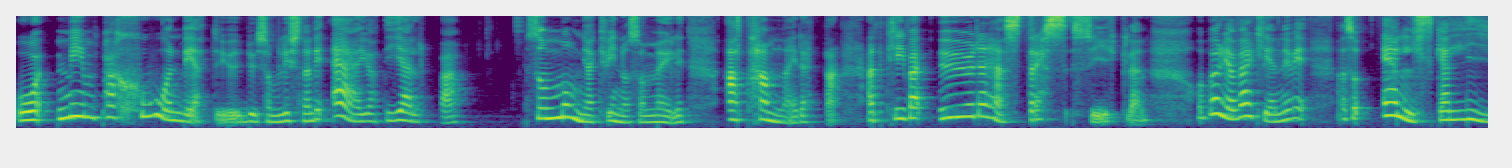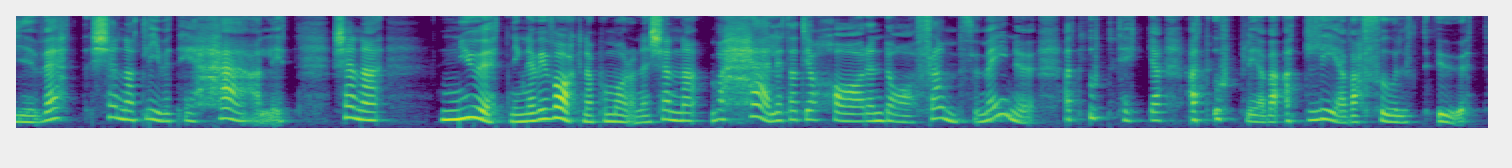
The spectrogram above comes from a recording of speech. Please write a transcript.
Och min passion vet du, du som lyssnar, det är ju att hjälpa så många kvinnor som möjligt att hamna i detta. Att kliva ur den här stresscykeln och börja verkligen ni vet, alltså, älska livet, känna att livet är härligt, känna njutning när vi vaknar på morgonen. Känna vad härligt att jag har en dag framför mig nu. Att upptäcka, att uppleva, att leva fullt ut.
